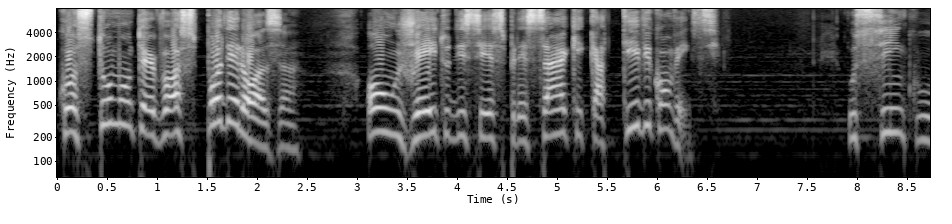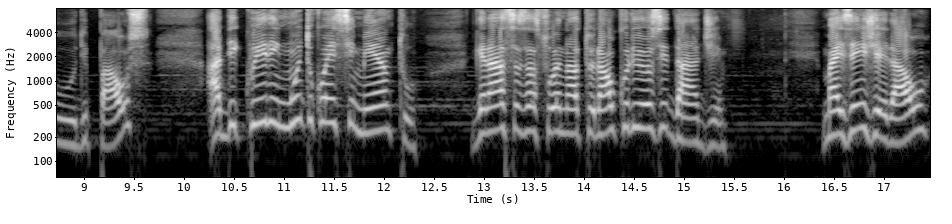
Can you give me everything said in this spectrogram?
costumam ter voz poderosa ou um jeito de se expressar que cative e convence. Os cinco de paus adquirem muito conhecimento graças à sua natural curiosidade, mas, em geral,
